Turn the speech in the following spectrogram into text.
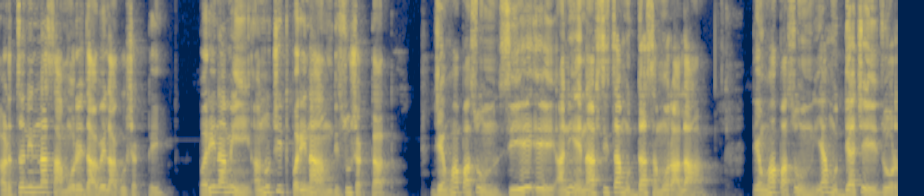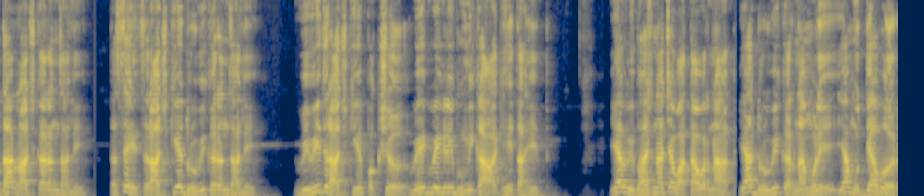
अडचणींना सामोरे जावे लागू शकते. परिणामी अनुचित परिणाम दिसू शकतात. जेव्हापासून सी ए ए आणि एन आर सीचा मुद्दा समोर आला तेव्हापासून या मुद्द्याचे जोरदार राजकारण झाले. तसेच राजकीय ध्रुवीकरण झाले. विविध राजकीय पक्ष वेगवेगळी भूमिका घेत आहेत. या विभाजनाच्या वातावरणात या ध्रुवीकरणामुळे या मुद्द्यावर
